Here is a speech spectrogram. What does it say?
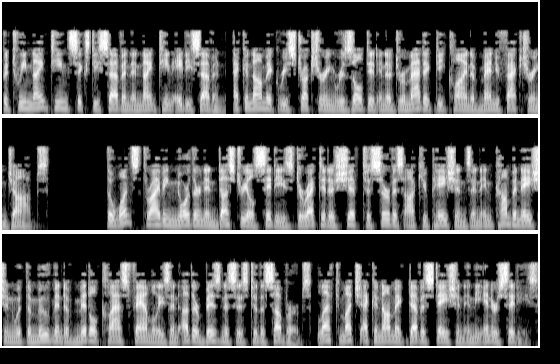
Between 1967 and 1987, economic restructuring resulted in a dramatic decline of manufacturing jobs. The once thriving northern industrial cities directed a shift to service occupations and in combination with the movement of middle-class families and other businesses to the suburbs, left much economic devastation in the inner cities.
